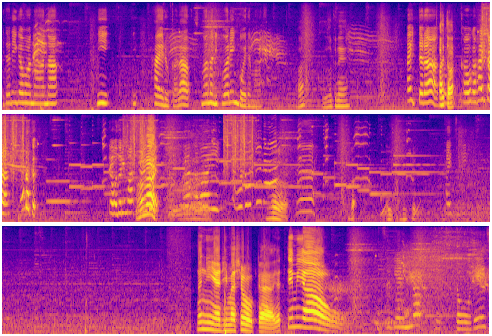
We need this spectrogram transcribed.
左側の穴にい入るからその穴にふわりんごを入れます。あむずくね？入ったら入った？顔顔が入るから音楽で踊ります。あらあーかわい。いうん。はいーはい何やりましょうか？やってみよう。次雪原の鉄塔です。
